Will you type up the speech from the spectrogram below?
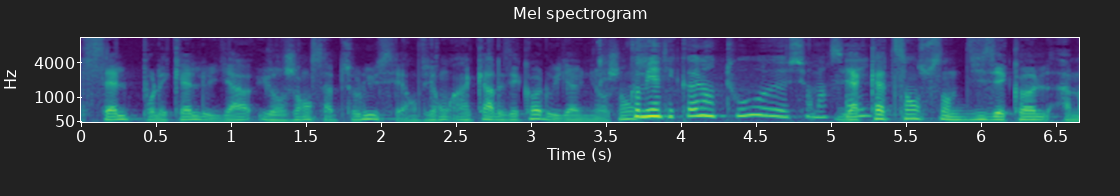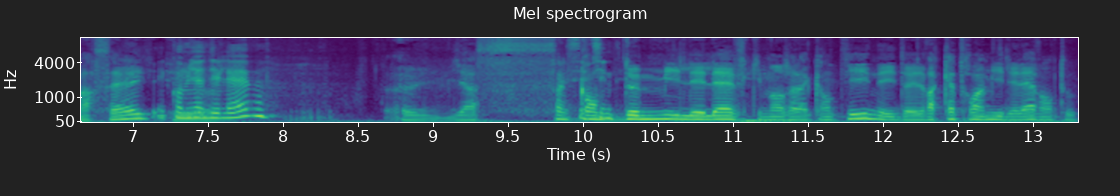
celles pour lesquelles il y a urgence absolue. C'est environ un quart des écoles où il y a une urgence. Combien d'écoles en tout euh, sur Marseille Il y a 470 écoles à Marseille. Et combien euh, d'élèves? euh, Il y a 52 000 élèves qui mangent à la cantine et il doit y avoir 80 000 élèves en tout.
